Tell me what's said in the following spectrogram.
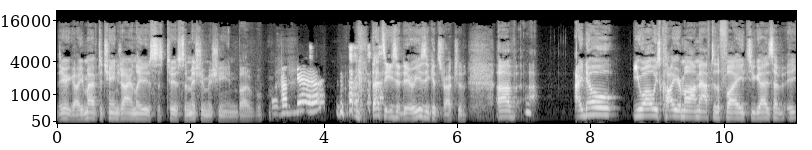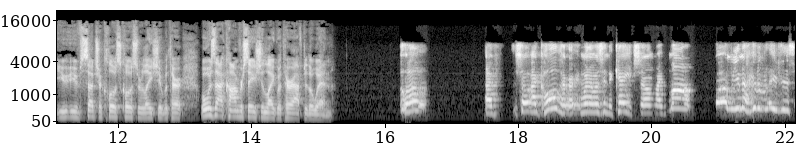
There you go. You might have to change Iron Lady to a submission machine, but um, yeah, that's easy to do. Easy construction. Uh, I know you always call your mom after the fights. You guys have you, you have such a close, close relationship with her. What was that conversation like with her after the win? Well, I've, so I called her when I was in the cage. So I'm like, "Mom, mom, you're not gonna believe this.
